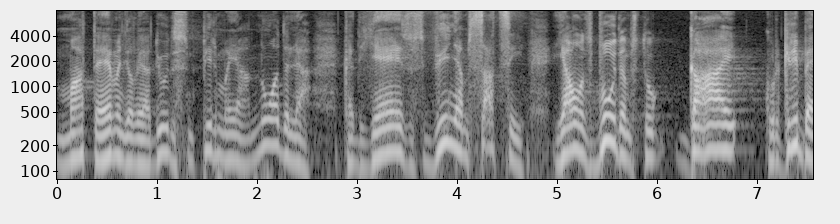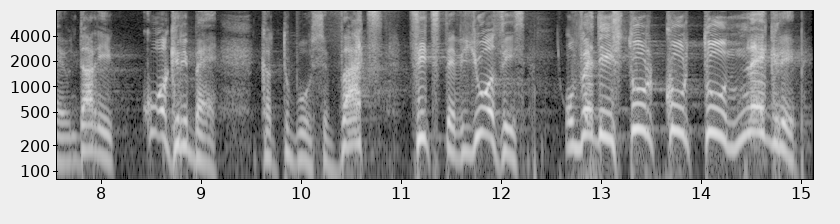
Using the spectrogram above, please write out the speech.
Mateja evanģelijā 21. nodaļā, kad Jēzus viņam sacīja, jauns būdams, tu gāji, kur gribēji un darīji, ko gribēji, kad tu būsi vecs, cits tevi jozīs un vedīs tur, kur tu negribi.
